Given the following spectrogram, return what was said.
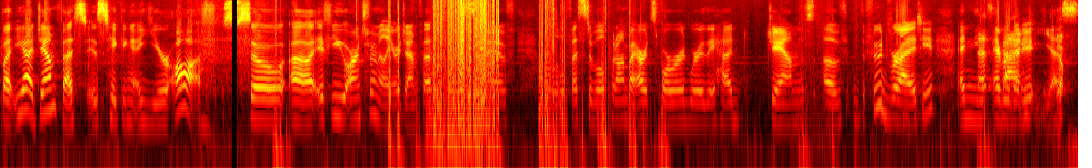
but yeah, JamFest is taking a year off. So uh, if you aren't familiar, JamFest was kind of a little festival put on by Arts Forward where they had jams of the food variety and That's everybody yes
